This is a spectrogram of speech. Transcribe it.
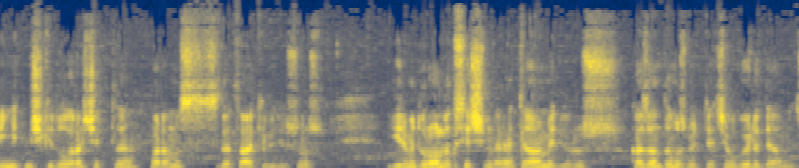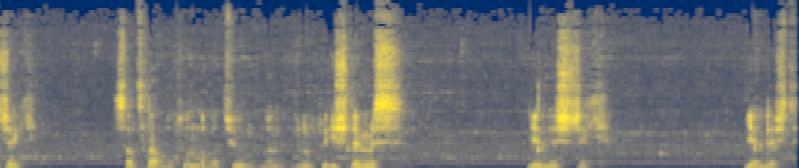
1072 dolara çıktı. Paramız siz de takip ediyorsunuz. 20 dolarlık seçimlere devam ediyoruz. Kazandığımız müddetçe bu böyle devam edecek satın al butonuna batıyor ve işlemimiz yerleşecek. Yerleşti.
